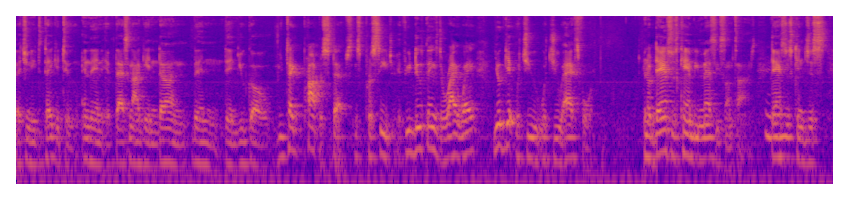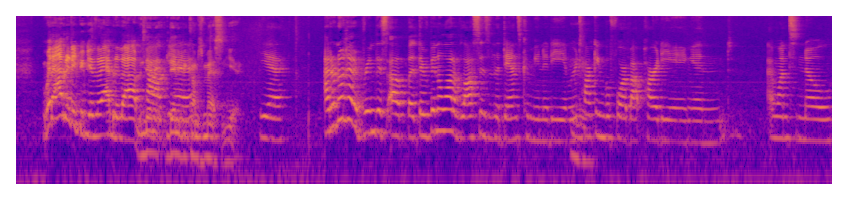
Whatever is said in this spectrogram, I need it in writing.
that you need to take it to. And then if that's not getting done, then then you go. You take proper steps. It's procedure. If you do things the right way, you'll get what you what you ask for. You know, dancers can be messy sometimes. Dancers can just and then, it, then it becomes messy. Yeah. Yeah. I don't know how to bring this up, but there have been a lot of losses in the dance community, and we were Mhm. talking before about partying, and I want to know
